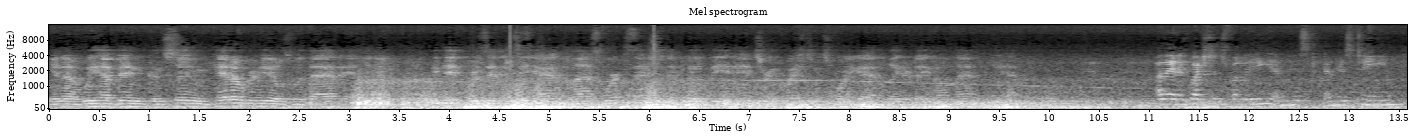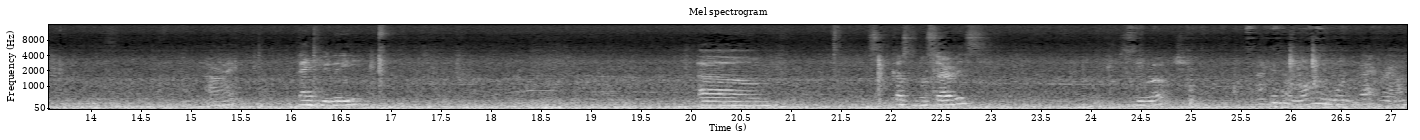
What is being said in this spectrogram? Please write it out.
You know, we have been consumed head over heels with that, and, you know, we did present it to you at the last work session, and we'll be answering questions for you Are there any questions for Lee and his, and his team? All right, thank you, Lee. Um, customer service? Sue Roach? I got a long one background.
